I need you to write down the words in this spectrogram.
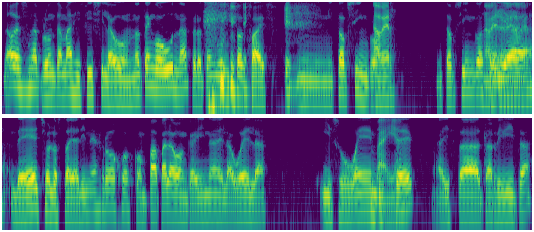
No, esa es una pregunta más difícil aún. No tengo una, pero tengo un top 5. Mi, mi- mi top 5. A ver, Mi top 5 A ver, a ver, sería, a de hecho, los tallarines rojos con papa a la huancaína de la abuela y su buen Vaya. bistec. Ahí está, está arribita.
